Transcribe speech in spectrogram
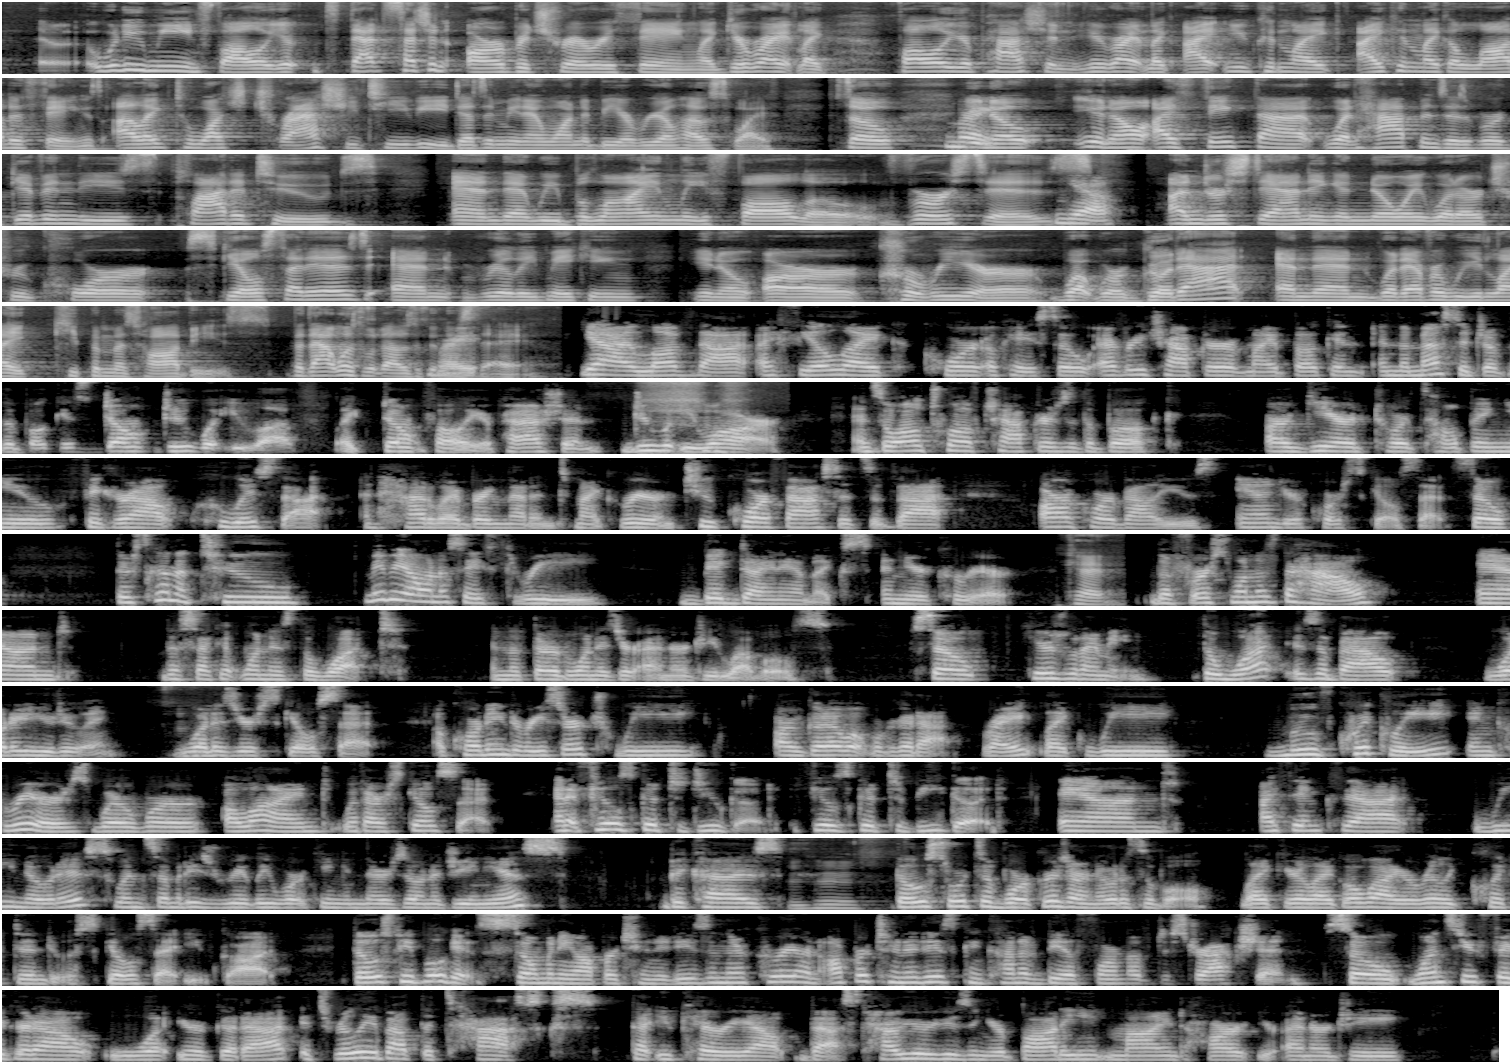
what do you mean follow your that's such an arbitrary thing. Like you're right like follow your passion. You're right like i you can like i can like a lot of things. I like to watch trashy tv doesn't mean i want to be a real housewife. So right. you know you know i think that what happens is we're given these platitudes and then we blindly follow versus yeah. understanding and knowing what our true core skill set is and really making you know, our career, what we're good at, and then whatever we like, keep them as hobbies. But that was what I was going right. to say. Yeah, I love that. I feel like core, okay, so every chapter of my book and, and the message of the book is don't do what you love. Like, don't follow your passion, do what you are. And so all 12 chapters of the book are geared towards helping you figure out who is that and how do I bring that into my career. And two core facets of that are core values and your core skill set. So there's kind of two, maybe I want to say three big dynamics in your career. Okay. The first one is the how, and the second one is the what, and the third one is your energy levels. So here's what I mean the what is about what are you doing? Mm-hmm. What is your skill set? According to research, we are good at what we're good at, right? Like we move quickly in careers where we're aligned with our skill set. And it feels good to do good. It feels good to be good. And I think that we notice when somebody's really working in their zone of genius because mm-hmm. those sorts of workers are noticeable. Like you're like, oh wow, you're really clicked into a skill set you've got. Those people get so many opportunities in their career, and opportunities can kind of be a form of distraction. So once you've figured out what you're good at, it's really about the tasks that you carry out best, how you're using your body, mind, heart, your energy.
